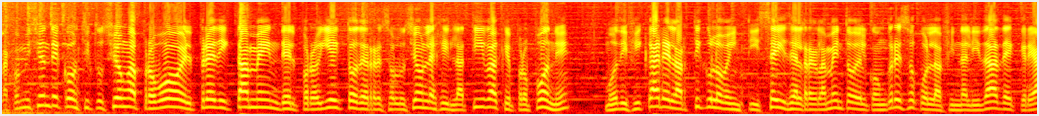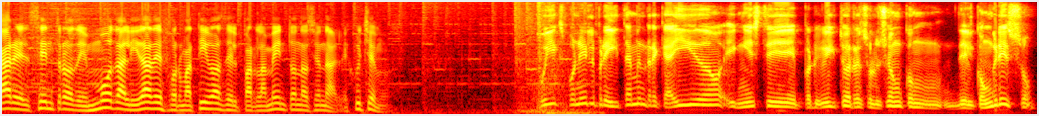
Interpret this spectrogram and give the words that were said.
La Comisión de Constitución aprobó el predictamen del proyecto de resolución legislativa que propone modificar el artículo 26 del reglamento del Congreso con la finalidad de crear el Centro de Modalidades Formativas del Parlamento Nacional. Escuchemos. Voy a exponer el predictamen recaído en este proyecto de resolución del Congreso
